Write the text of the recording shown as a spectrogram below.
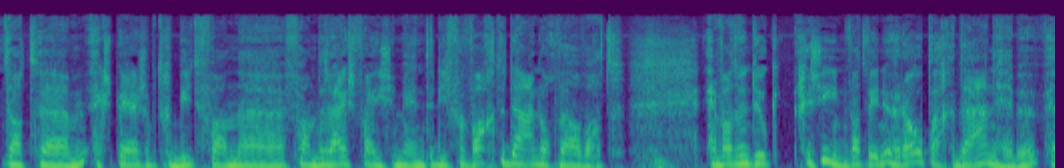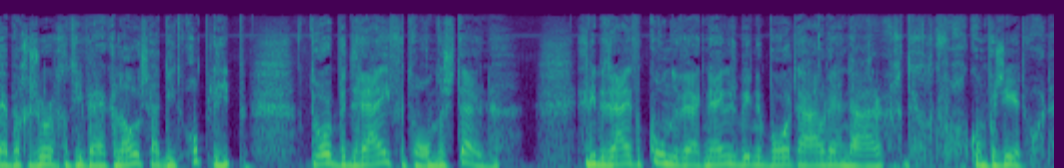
dat um, experts op het gebied van, uh, van bedrijfsfaillissementen, die verwachten daar nog wel wat. En wat we natuurlijk gezien, wat we in Europa gedaan hebben, we hebben gezorgd dat die werkloosheid niet opliep door bedrijven te ondersteunen. En die bedrijven konden werknemers binnenboord houden en daar gedeeltelijk voor gecompenseerd worden.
